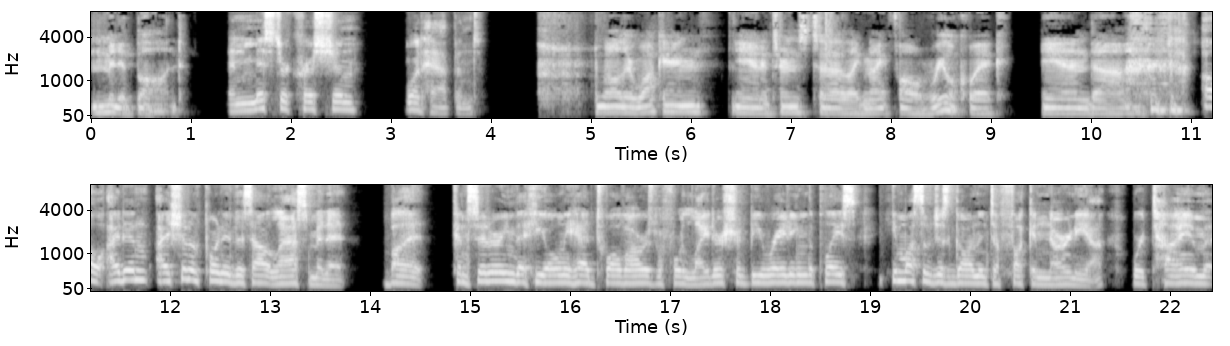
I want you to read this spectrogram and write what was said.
Minute Bond. And Mr. Christian, what happened? Well, they're walking and it turns to like nightfall real quick. And uh Oh, I didn't, I should have pointed this out last minute, but considering that he only had 12 hours before Leiter should be raiding the place, he must have just gone into fucking Narnia where time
